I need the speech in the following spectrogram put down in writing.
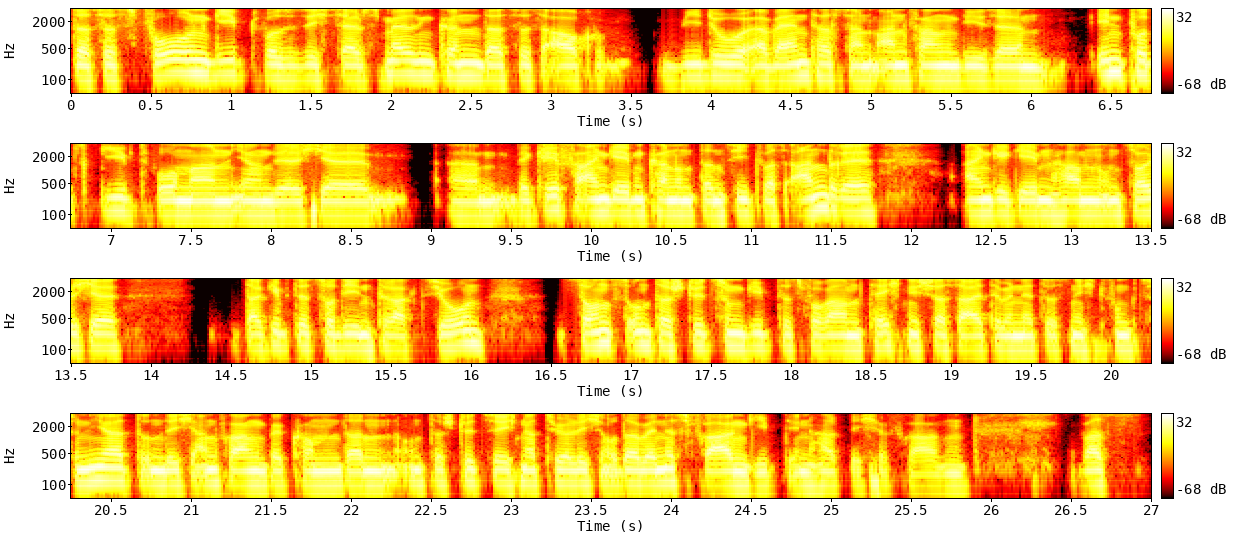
dass es Foren gibt, wo sie sich selbst melden können, dass es auch, wie du erwähnt hast am Anfang, diese Inputs gibt, wo man irgendwelche ähm, Begriffe eingeben kann und dann sieht, was andere eingegeben haben und solche, da gibt es so die Interaktion Sonst Unterstützung gibt es vor allem technischer Seite, wenn etwas nicht funktioniert und ich Anfragen bekomme, dann unterstütze ich natürlich oder wenn es Fragen gibt, inhaltliche Fragen. Was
